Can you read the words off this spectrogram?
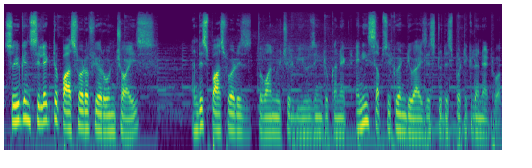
So you can select a password of your own choice and this password is the one which we'll be using to connect any subsequent devices to this particular network.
